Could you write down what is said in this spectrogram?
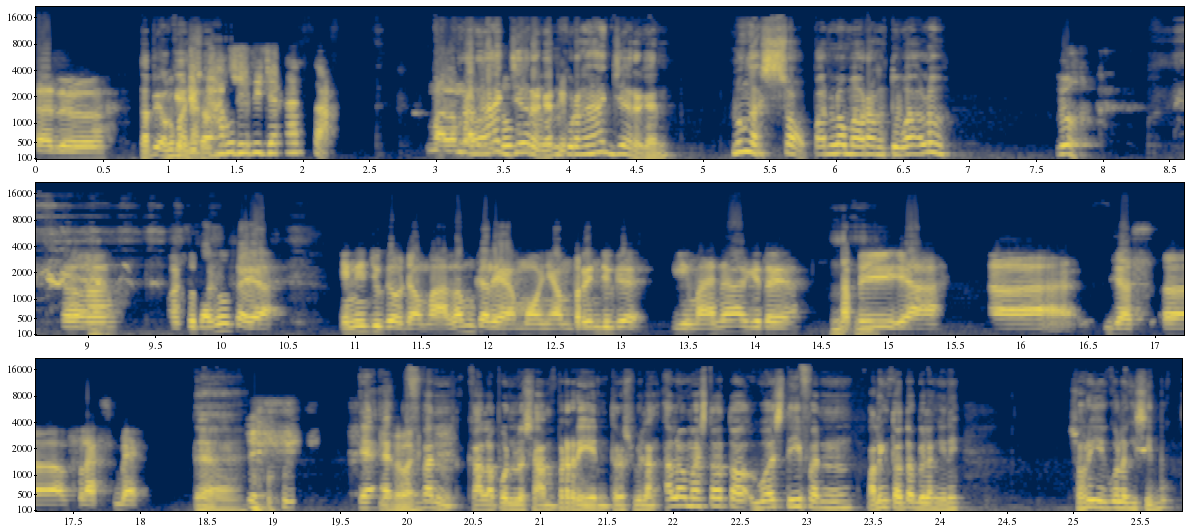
Aduh. Tapi oke, okay, so, tahu dia di Jakarta. Malam kurang ajar kan, kurang ajar kan. Lu nggak sopan lo sama orang tua lo. Lu. Uh, maksud aku kayak ini juga udah malam kali ya mau nyamperin juga gimana gitu ya. Mm -hmm. Tapi ya uh, just uh, flashback. Ya. ya, Steven, kalaupun lu samperin terus bilang, "Halo Mas Toto, gue Steven." Paling Toto bilang gini, "Sorry ya gue lagi sibuk."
